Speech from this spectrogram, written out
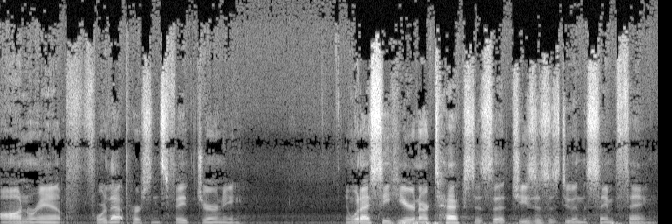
on ramp for that person's faith journey. And what I see here in our text is that Jesus is doing the same thing.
